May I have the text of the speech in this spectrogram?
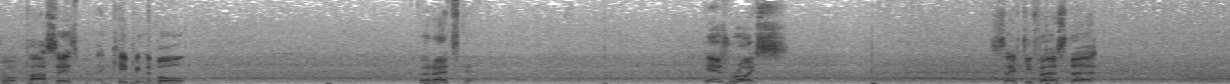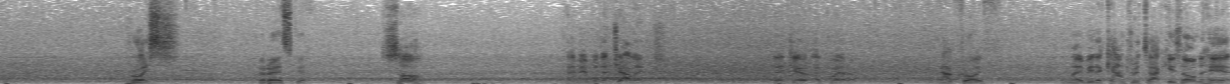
Short passes, but they're keeping the ball. Goretzka. Here's Reus. Safety first there. Reus. Goretzka. Son. Came in with a challenge. Sergio Aguero. Now Cruyff. Well, maybe the counter-attack is on here.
